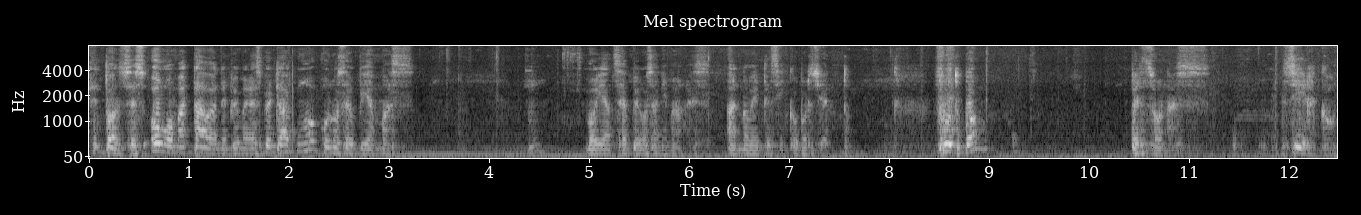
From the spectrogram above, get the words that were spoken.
Entonces, o mataban el primer espectáculo o no servían más. ¿Mm? Morían siempre los animales, al 95%. Fútbol, personas. Circo.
